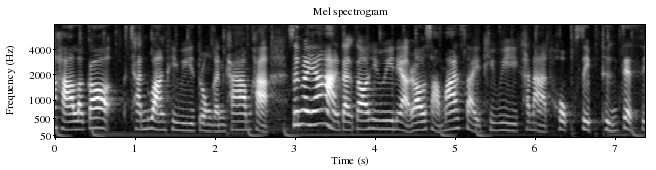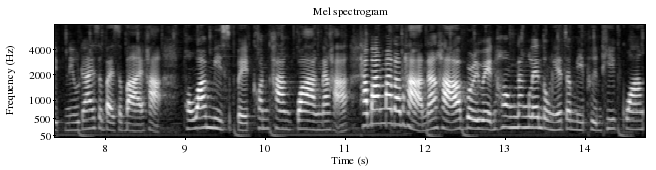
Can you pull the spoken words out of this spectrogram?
นะคะ แล้วก็ ชั้นวางทีวีตรงกันข้ามค่ะ ซึ่งระยะห่างจากจอทีวีเนี่ยเราสามารถใส่ทีวีขนาด 60ถึง70 นิ้วได้สบายๆค่ะ เพราะว่ามีสเปซค่อนข้างกว้างนะคะ ถ้าบ้านมาตรฐานนะคะ บริเวณห้องนั่งเล่นตรงนี้จะมีพื้นที่กว้าง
